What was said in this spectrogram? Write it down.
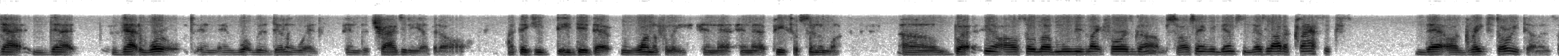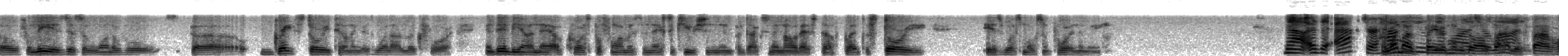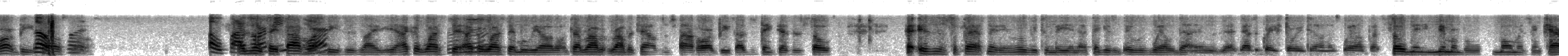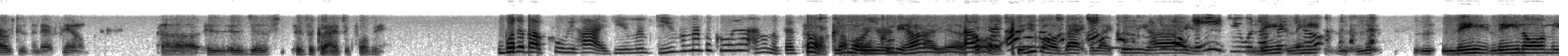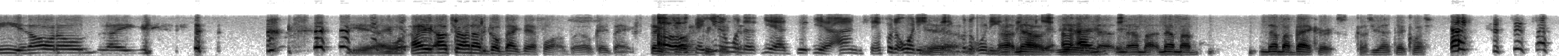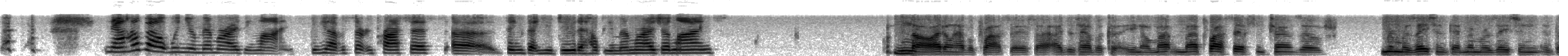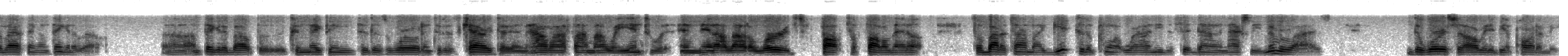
that that that world and, and what we're dealing with and the tragedy of it all. I think he he did that wonderfully in that in that piece of cinema. Um, but you know, I also love movies like Forrest Gump, Shawshank Redemption. There's a lot of classics that are great storytelling. So for me, it's just a wonderful, uh, great storytelling is what I look for. And then beyond that, of course, performance and execution and production and all that stuff. But the story is what's most important to me. Now, as an actor, how one do of my you favorite movies memorize all time lines? is Five Heartbeats. No, also. but, oh, Five I was gonna say Five? Heartbeats is like yeah, I could watch that. Mm-hmm. I could watch that movie all the time. Robert Robert Townsend's Five Heartbeats. I just think that is so it's just a fascinating movie to me, and I think it, it was well done. It was that's a great storytelling as well. But so many memorable moments and characters in that film uh, is, is just it's a classic for me. What about Cooley High? Do you remember? Do you remember Cooley High? I don't know if that's. Oh, come on, your... Cooley High, yeah, of okay. course. So you going back to like Cooley High, and age you lean, lean, lean, lean on me, and all those like. Yeah, I, I I'll try not to go back that far, but okay, thanks. Thanks. Oh, okay. You don't want to. Yeah, yeah. I understand. For the audience yeah. sake. For the audience now, sake. Yeah, yeah, now, now my now my now my back hurts because you asked that question. now, how about when you're memorizing lines? Do you have a certain process, uh, things that you do to help you memorize your lines? No, I don't have a process. I, I just have a you know my my process in terms of memorization is that memorization is the last thing I'm thinking about. Uh, I'm thinking about the connecting to this world and to this character, and how do I find my way into it, and then I allow the words fo- to follow that up. So by the time I get to the point where I need to sit down and actually memorize, the words should already be a part of me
